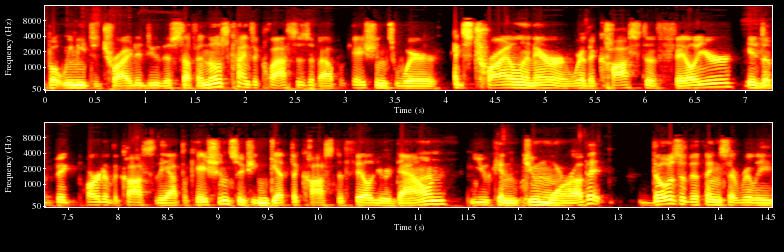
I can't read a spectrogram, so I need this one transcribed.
but we need to try to do this stuff. And those kinds of classes of applications where it's trial and error, where the cost of failure is a big part of the cost of the application. So if you can get the cost of failure down, you can do more of it. Those are the things that really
